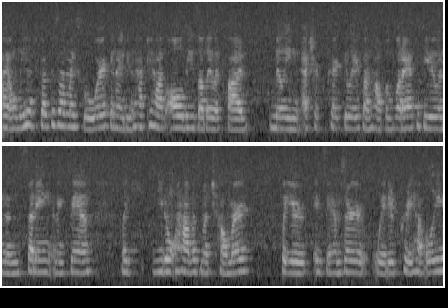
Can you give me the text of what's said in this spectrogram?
I only had to focus on my schoolwork and I didn't have to have all these other like five million extracurriculars on top of what I had to do and then studying an exam. Like you don't have as much homework but your exams are weighted pretty heavily.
